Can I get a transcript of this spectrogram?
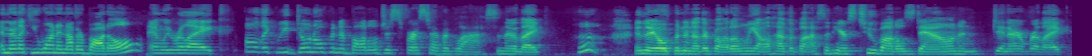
and they're like you want another bottle and we were like oh, like we don't open a bottle just for us to have a glass. And they're like, huh. And they open another bottle and we all have a glass. And here's two bottles down and dinner. And we're like,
